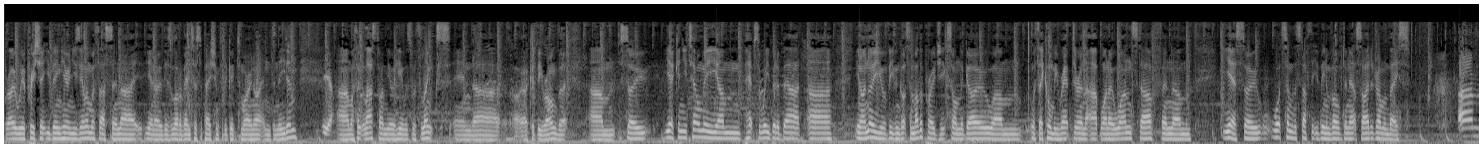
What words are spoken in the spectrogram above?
bro. We appreciate you being here in New Zealand with us, and uh, you know, there's a lot of anticipation for the gig tomorrow night in Dunedin. Yeah. Um, I think the last time you were here was with Lynx, and uh, I could be wrong, but um, so yeah. Can you tell me um, perhaps a wee bit about? Uh, you know, I know you've even got some other projects on the go um, with They Call Me Raptor and the ARP 101 stuff, and um, yeah, so what's some of the stuff that you've been involved in outside of drum and bass? Um,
